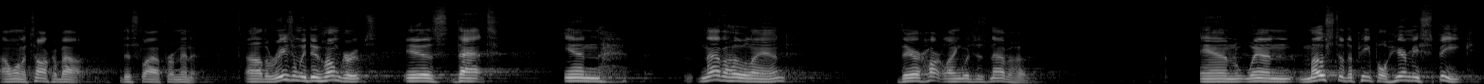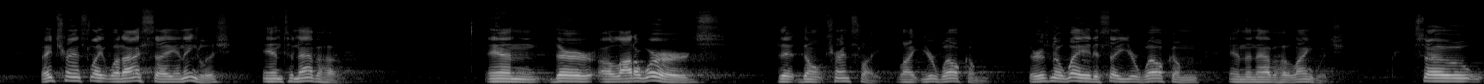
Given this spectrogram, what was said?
I want to talk about this slide for a minute. Uh, the reason we do home groups is that in Navajo land, their heart language is Navajo. And when most of the people hear me speak, they translate what I say in English into Navajo. And there are a lot of words that don't translate, like you're welcome. There is no way to say you're welcome in the Navajo language. So,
